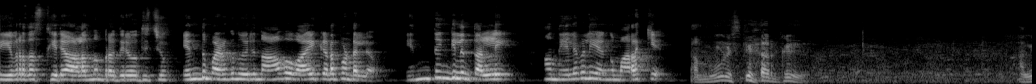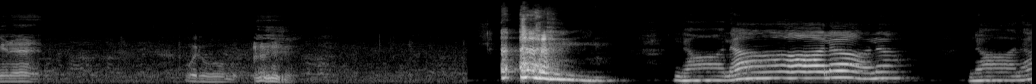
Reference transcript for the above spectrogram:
തീവ്രത സ്ഥിരം അളന്നും പ്രതിരോധിച്ചും എന്ത് മഴങ്ങുന്ന ഒരു നാവ് വായി കിടപ്പുണ്ടല്ലോ എന്തെങ്കിലും തള്ളി ആ നിലവിളി അങ്ങ് മറയ്ക്ക് കമ്മ്യൂണിസ്റ്റുകാർക്ക് അങ്ങനെ ഒരു ലാലാലാല ലാലാ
